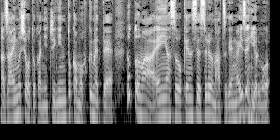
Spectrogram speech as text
まあ、財務省とか日銀とかも含めて、ちょっとまあ、円安を牽制するような発言が以前よりも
